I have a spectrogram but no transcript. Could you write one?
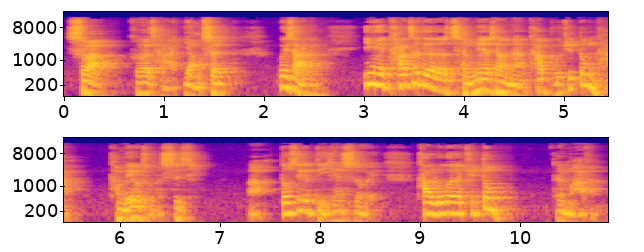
是吧？喝喝茶养生，为啥呢？因为他这个层面上呢，他不去动它，他没有什么事情啊，都是一个底线思维。他如果要去动，他就麻烦。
